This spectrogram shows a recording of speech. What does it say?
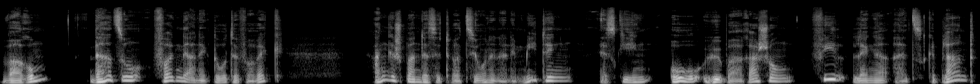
Warum? Dazu folgende Anekdote vorweg. Angespannte Situation in einem Meeting. Es ging, oh Überraschung, viel länger als geplant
